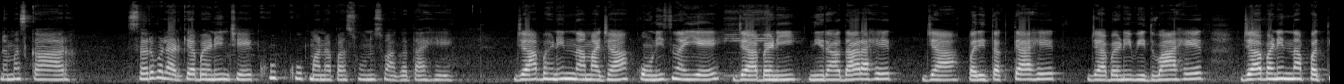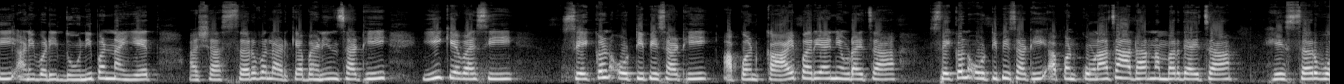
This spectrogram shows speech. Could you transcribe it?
नमस्कार. सर्व लाडक्या बहिणींचे खूप खूप मनापासून स्वागत आहे. ज्या बहिणींना माझ्या कोणीच नाही आहे ज्या बहिणी निराधार आहेत ज्या परितक्त्या आहेत ज्या बहिणी विधवा आहेत ज्या बहिणींना पती आणि वडील दोन्ही पण नाही आहेत अशा सर्व लाडक्या बहिणींसाठी E K Y C second O T पीसाठी आपण काय पर्याय निवडायचा? सेकंड ओ टी पीसाठी आपण कोणाचा आधार नंबर द्यायचा? हे सर्व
